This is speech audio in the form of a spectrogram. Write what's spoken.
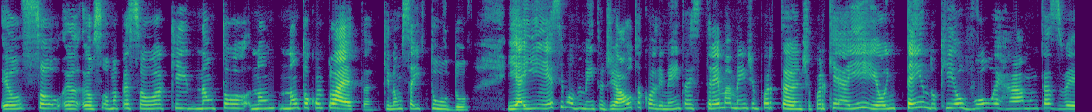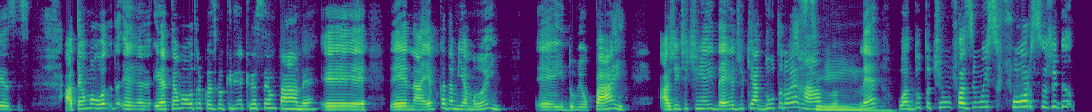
eu sou eu, eu, sou uma pessoa que não tô não, não tô completa, que não sei tudo. E aí esse movimento de autoacolhimento é extremamente importante, porque aí eu entendo que eu vou errar muitas vezes. Até uma outra é, é até uma outra coisa que eu queria acrescentar, né? É, é na época da minha mãe é, e do meu pai, a gente tinha a ideia de que adulto não errava, Sim. né? O adulto tinha um, fazia um esforço gigante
